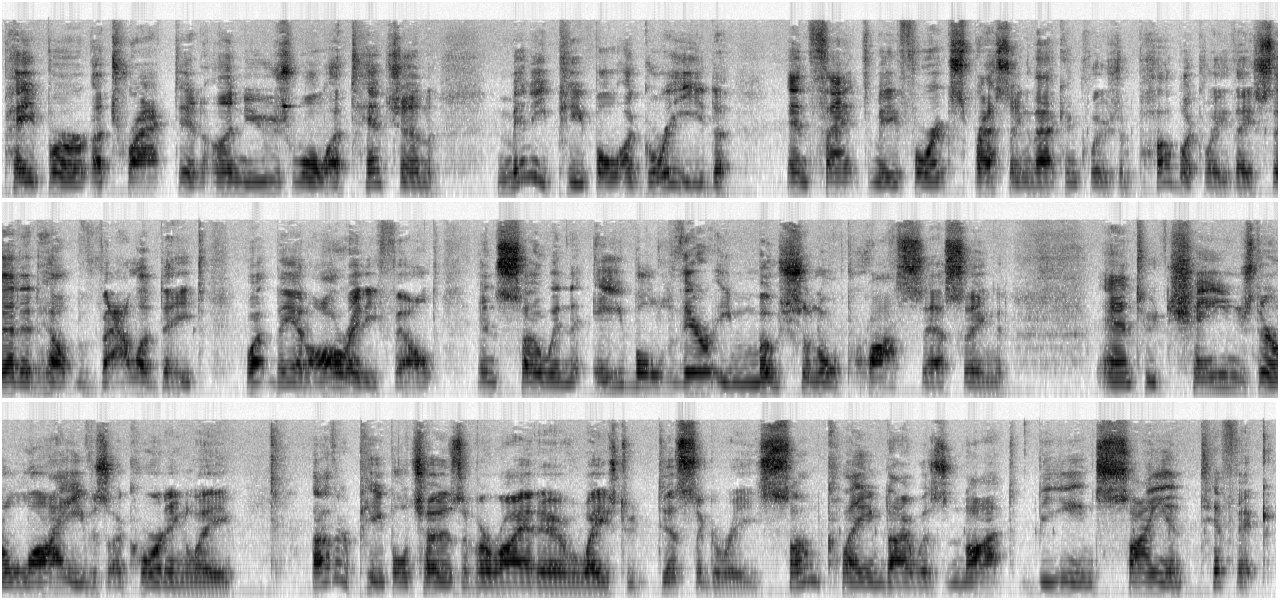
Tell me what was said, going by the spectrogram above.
paper attracted unusual attention, many people agreed and thanked me for expressing that conclusion publicly. They said it helped validate what they had already felt and so enabled their emotional processing and to change their lives accordingly. Other people chose a variety of ways to disagree. Some claimed I was not being scientific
